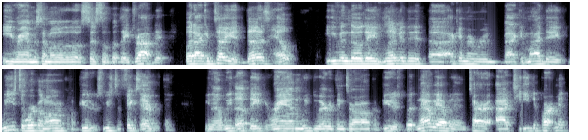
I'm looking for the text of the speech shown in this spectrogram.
ERAM and some of those systems, but they dropped it. But I can tell you, it does help, even though they've limited. Uh, I can remember back in my day, we used to work on our own computers. We used to fix everything. You know, we'd update the RAM, we do everything to our own computers. But now we have an entire IT department.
